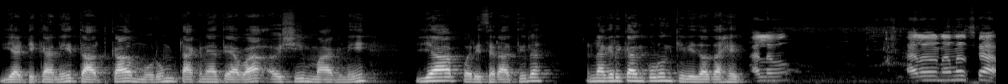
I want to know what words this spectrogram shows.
या ठिकाणी तात्काळ मुरुम टाकण्यात यावा अशी मागणी या परिसरातील नागरिकांकडून केली जात आहे हॅलो. हॅलो नमस्कार.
